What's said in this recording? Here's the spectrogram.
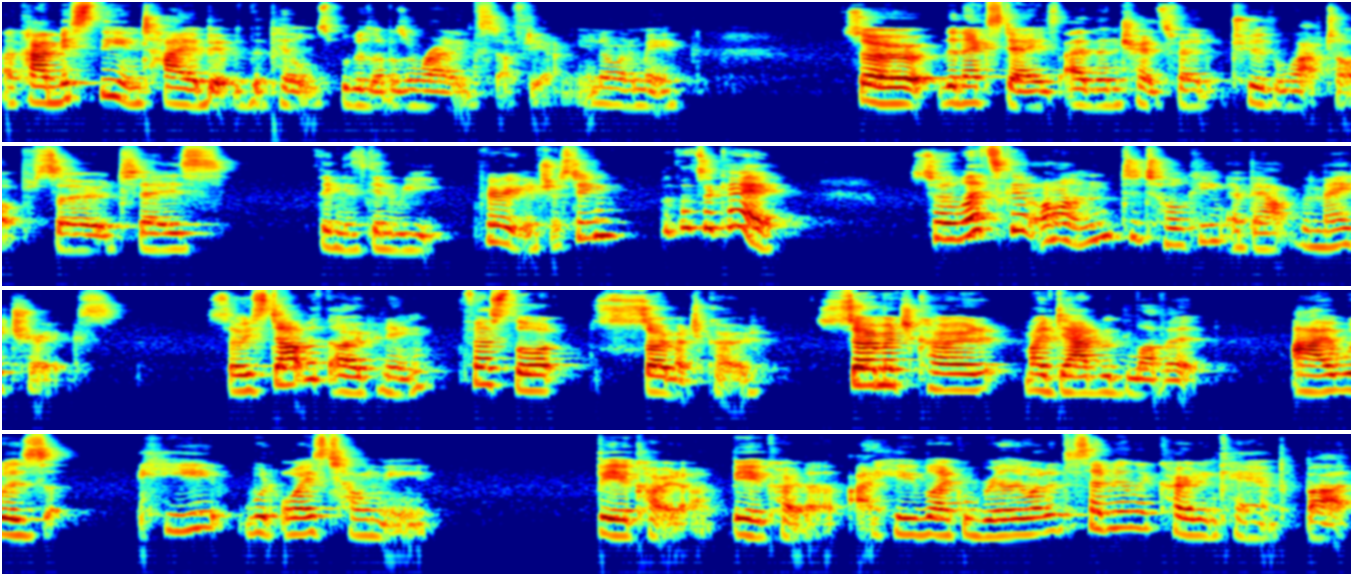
Like I missed the entire bit with the pills because I was writing stuff down. You know what I mean? So the next days I then transferred to the laptop. So today's thing is going to be very interesting, but that's okay. So let's get on to talking about the Matrix. So we start with the opening. First thought, so much code. So much code. My dad would love it. I was he would always tell me be a coder, be a coder. He like really wanted to send me like coding camp, but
